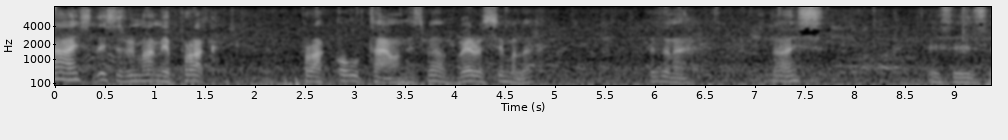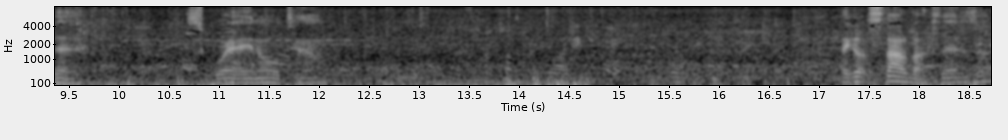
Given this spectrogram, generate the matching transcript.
Nice. This is remind me of Prague. Prague Old Town as well. Very similar, isn't it? Nice. This is the square in Old Town. They got Starbucks there as well.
